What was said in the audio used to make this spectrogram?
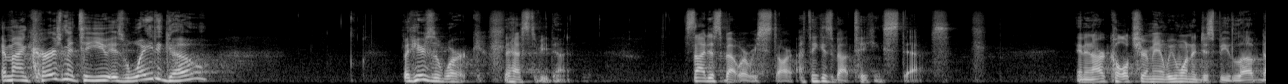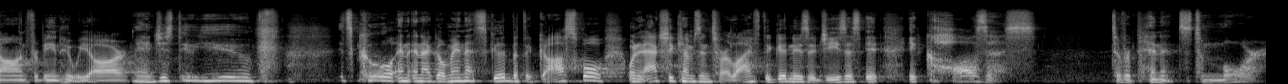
and my encouragement to you is way to go. But here's the work that has to be done. It's not just about where we start, I think it's about taking steps. And in our culture, man, we want to just be loved on for being who we are. Man, just do you it's cool. And, and I go, man, that's good. But the gospel, when it actually comes into our life, the good news of Jesus, it, it calls us to repentance, to more.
